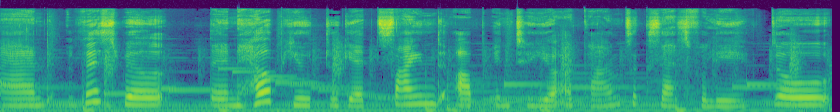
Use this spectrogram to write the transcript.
and this will then help you to get signed up into your account successfully. So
